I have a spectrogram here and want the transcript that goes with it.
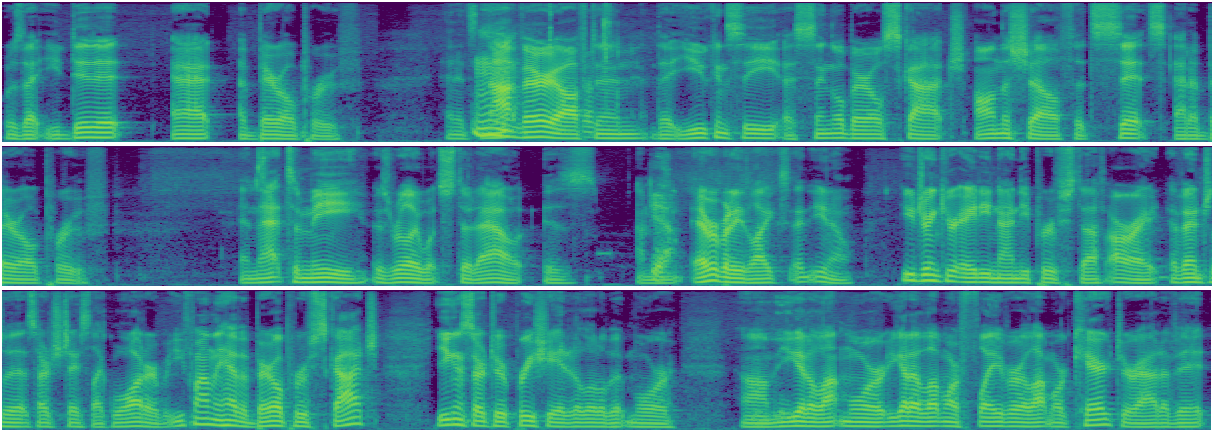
was that you did it at a barrel proof, and it's not very often that you can see a single barrel Scotch on the shelf that sits at a barrel proof. and that to me is really what stood out. Is I mean, Yeah. everybody likes, and you know, you drink your 80, 90 proof stuff. All right, eventually that starts to taste like water, but you finally have a barrel proof Scotch, you can start to appreciate it a little bit more. Um, you get a lot more, you got a lot more flavor, a lot more character out of it.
